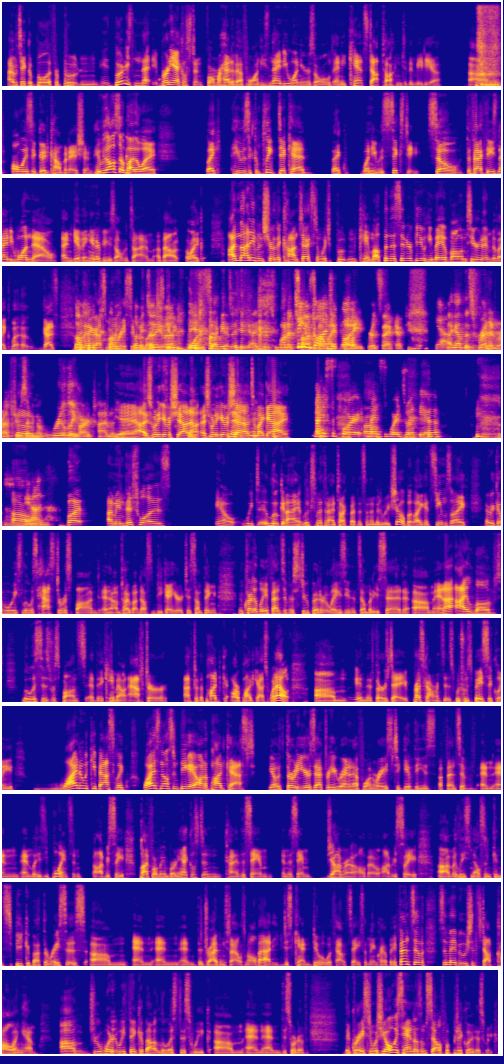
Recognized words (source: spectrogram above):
"I would take a bullet for Putin." Bernie's Bernie Ecclestone, former head of F1. He's 91 years old, and he can't stop talking to the media. Um, always a good combination. He was also, by the way, like he was a complete dickhead like when he was 60. So the fact that he's 91 now and giving interviews all the time about like I'm not even sure the context in which Putin came up in this interview. He may have volunteered it and be like, guys, I know you're asking about racing, but like, just give me one yeah, second. You, I just want to talk about logical. my buddy for a second. Yeah, I got this friend in Russia who's um, having a um, really hard time. Yeah, I just want to give a shout out. I just want to give a shout out to my guy. My support, um, my support's with you. Oh, um, man. But I mean, this was you know, we Luke and I, Luke Smith and I talked about this on the midweek show, but like it seems like every couple weeks Lewis has to respond, and I'm talking about Nelson Piquet here, to something incredibly offensive or stupid or lazy that somebody said. Um, and I, I loved Lewis's response that came out after after the podcast our podcast went out um, in the Thursday press conferences, which was basically why do we keep asking like why is Nelson Piquet on a podcast you know 30 years after he ran an F1 race to give these offensive and and and lazy points. And obviously platforming Bernie Ecclestone kind of the same in the same genre although obviously um, at least Nelson can speak about the races um, and and and the driving styles and all that. He just can't do it without saying something incredibly offensive so maybe we should stop calling him. Um, Drew what did we think about Lewis this week um, and and the sort of the grace in which he always handles himself but particularly this week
